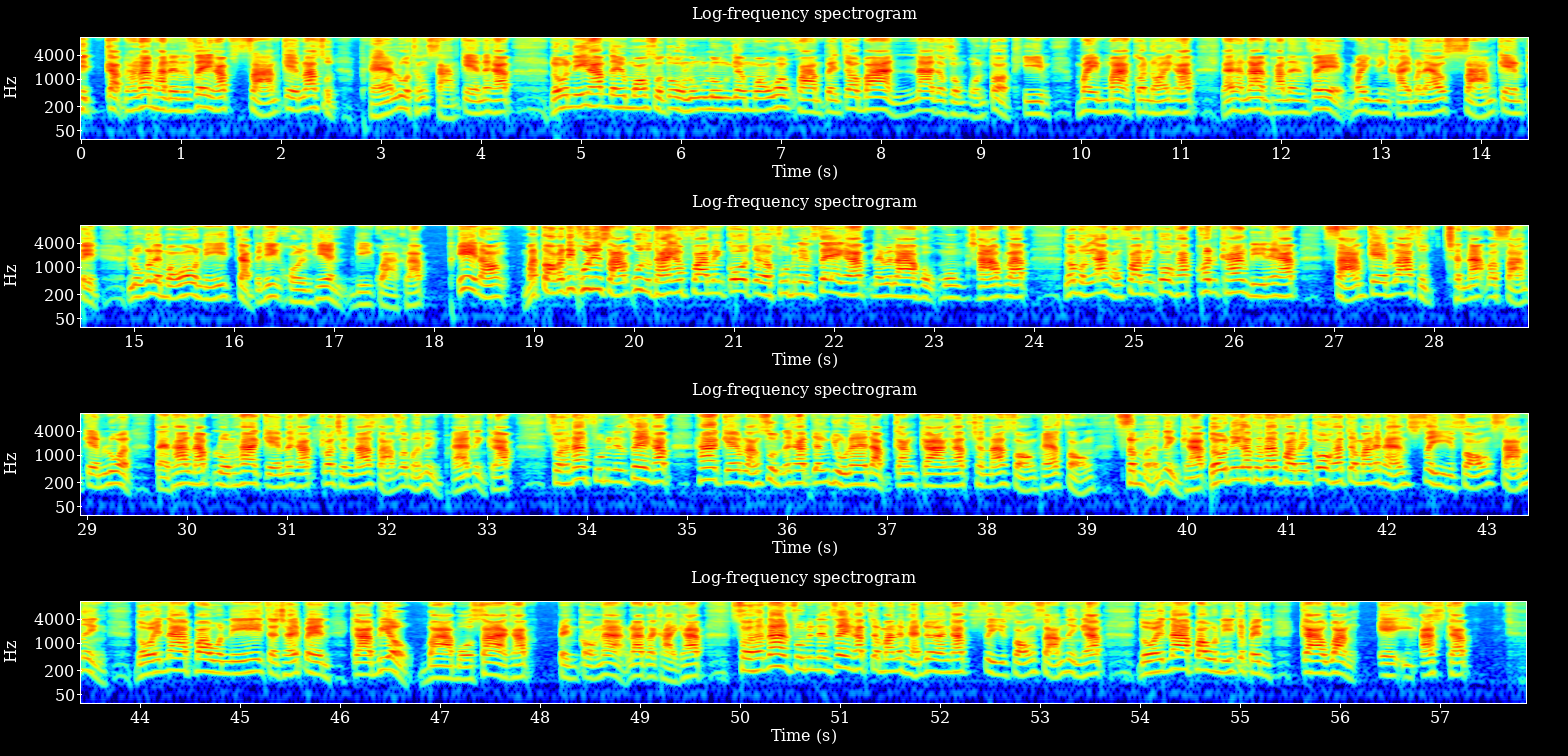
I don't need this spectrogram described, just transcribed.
ผิดกับทางด้านพาเนเนเซ่ครับ3เกมล่าสุดแพ้รวดทั้ง 3 เกมนะครับ โดยวันนี้ครับในมองส่วนตัวของลุงลุงยังมองว่าความเป็นเจ้าบ้านน่าจะส่งผลต่อทีมไม่มากก็น้อยครับ และทางด้านพาเนเซ่ไม่ยิงใครมาแล้ว 3 เกมติด ลุงก็เลยมองว่าวันนี้จับไปที่โคลินเทียนดีกว่าครับพี่น้อง มาต่อกันที่คู่ที่ 3 คู่สุดท้ายครับฟาเมนโกเจอฟูมิเนเซ่ครับในเวลา6โมงเช้าครับ โดยผลงานของฟาเมนโกครับค่อนข้างดีนะครับ 3 เกมล่าสุดชนะมา 3 เกมรวด แต่ถ้านับรวม 5 เกมนะครับ ก็ชนะ 3 เสมอ 1 แพ้1ครับ ส่วนทางด้านฟูมิเนเซ่ครับ 5 เกมหลังสุดนะครับ ยังอยู่ในระดับกลางๆครับ ชนะ 2 แพ้ 2 เสมอ 1 ครับ โดยวันนี้ครับทางด้านฟาเมนโกครับจะมาในแผน 4 2 3 1 โดยหน้าเป้าวันนี้จะใช้เป็นกาเบียลบาโบซ่าครับ เป็นกองหน้าราตาข่ายครับ ส่วนทางด้านฟูมินเนเซ่ครับจะมาในแผนเดียวกันครับ 4 2 3 1 ครับ โดยหน้าเป้าวันนี้จะเป็นกาวังเออิกอัสครับ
